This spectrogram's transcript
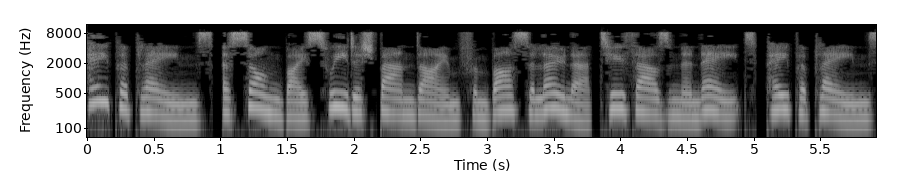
Paper Planes, a song by Swedish band I'm from Barcelona 2008 Paper Planes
